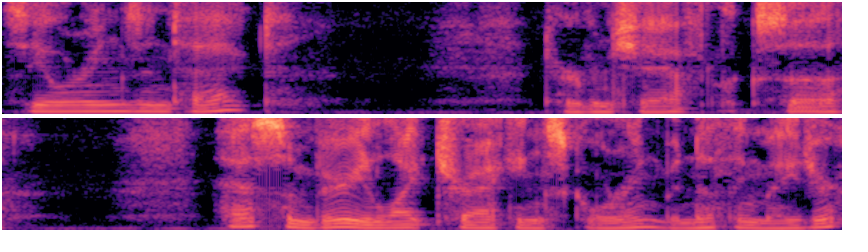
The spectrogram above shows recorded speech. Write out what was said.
Seal rings intact. Turbine shaft looks uh has some very light tracking scoring, but nothing major.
